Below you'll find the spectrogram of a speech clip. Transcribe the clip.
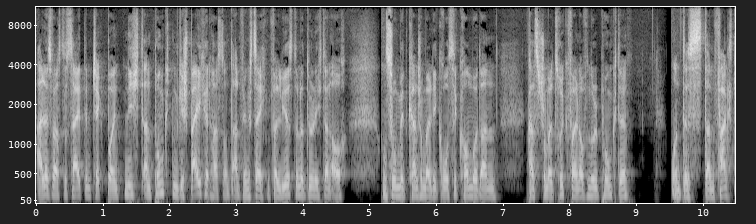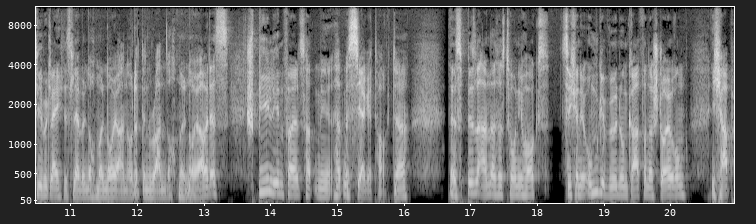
alles, was du seit dem Checkpoint nicht an Punkten gespeichert hast, unter Anführungszeichen, verlierst du natürlich dann auch. Und somit kann schon mal die große Combo dann, kannst schon mal zurückfallen auf null Punkte. Und das, dann fangst du lieber gleich das Level nochmal neu an oder den Run nochmal neu. Aber das Spiel jedenfalls hat mir, hat mir sehr getaugt. Ja. Das ist ein bisschen anders als Tony Hawks. Sicher eine Umgewöhnung, gerade von der Steuerung. Ich habe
